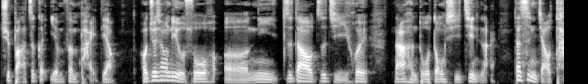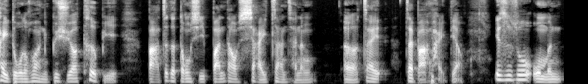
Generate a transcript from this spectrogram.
去把这个盐分排掉。哦，就像例如说，呃，你知道自己会拿很多东西进来，但是你只要太多的话，你必须要特别把这个东西搬到下一站才能，呃，再再把它排掉。意思是说，我们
